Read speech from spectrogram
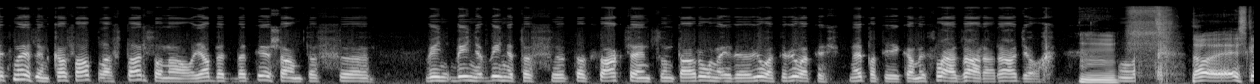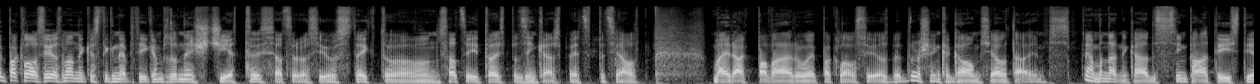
es nezinu, kas atlasa personālu, jā, bet, bet tiešām tas. Uh, Viņa, viņa, viņa tas, uh, tas akcents un tā runa ir ļoti, ļoti nepatīkami. Es slēdzu ārā rādio. Mm. Nu, es, kad paklausījos, man nekas tik nepatīkams tur nešķiet. Es atceros jūs teikto un sacīto, es pat zinu, kā pēc speciāli vairāk pavēroju, paklausījos, bet droši vien, ka gaumas jautājums. Jā, man arī nekādas simpātijas tie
